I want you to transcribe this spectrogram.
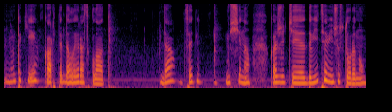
Ну, такі карти дали розклад. Да, це мужчина. Кажуть, е, дивіться в іншу сторону.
